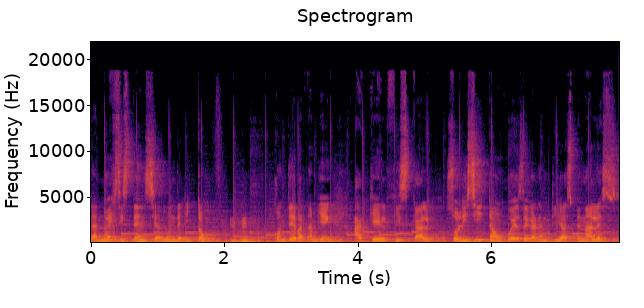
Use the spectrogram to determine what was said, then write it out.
la no existencia de un delito uh -huh. conlleva también a que el fiscal solicite a un juez de garantías penales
